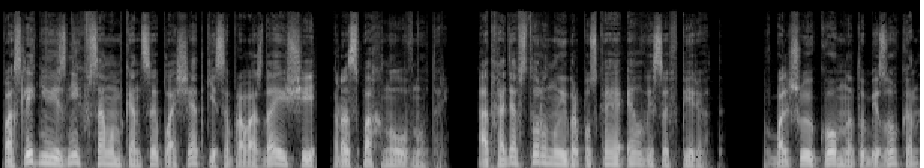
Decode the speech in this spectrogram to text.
Последнюю из них в самом конце площадки сопровождающий распахнул внутрь отходя в сторону и пропуская Элвиса вперед. В большую комнату без окон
